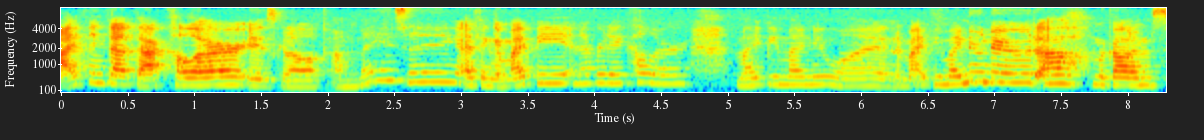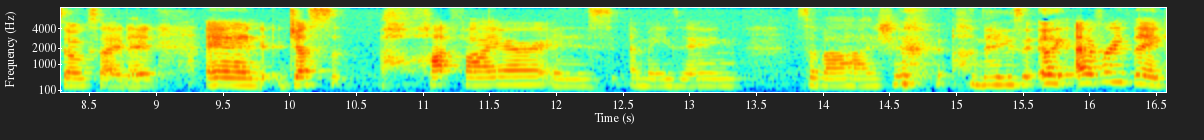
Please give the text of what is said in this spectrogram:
I think that that color is gonna look amazing. I think it might be an everyday color. Might be my new one. It might be my new nude. Oh my god, I'm so excited. And just Hot Fire is amazing. Savage, amazing, like everything.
